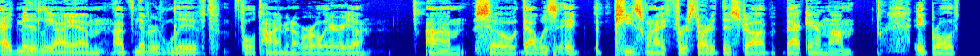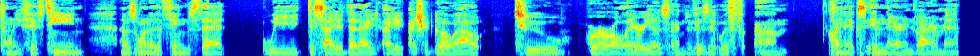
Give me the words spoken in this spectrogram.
I admittedly, I am. I've never lived full time in a rural area, um, so that was a, a, piece when I first started this job back in um, April of 2015. That was one of the things that we decided that I, I, I should go out to rural areas and visit with um, clinics in their environment.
